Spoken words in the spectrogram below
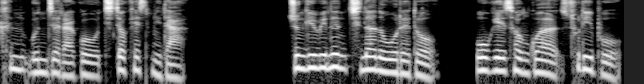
큰 문제라고 지적했습니다. 중기위는 지난 5월에도 오개성과 수리부,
